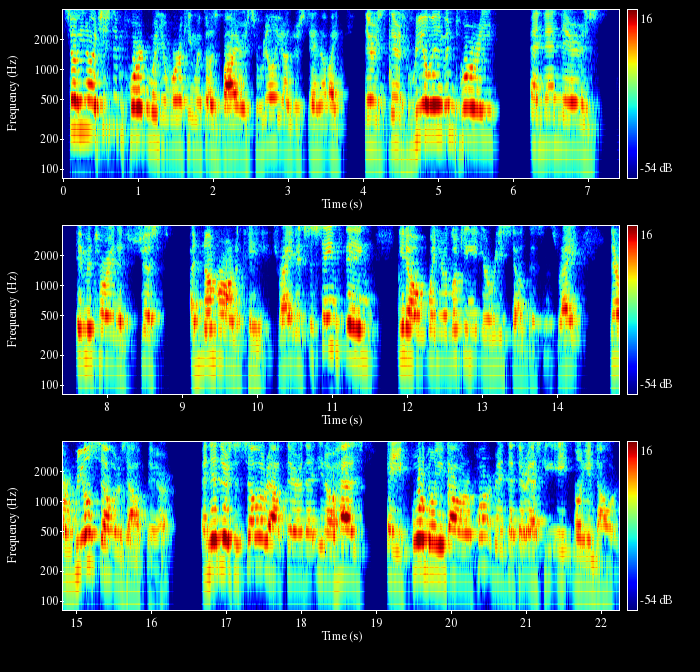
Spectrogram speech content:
So you know it's just important when you're working with those buyers to really understand that like there's there's real inventory and then there's inventory that's just a number on a page right? It's the same thing you know when you're looking at your resale business right? There are real sellers out there and then there's a seller out there that you know has a $4 million apartment that they're asking $8 million for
